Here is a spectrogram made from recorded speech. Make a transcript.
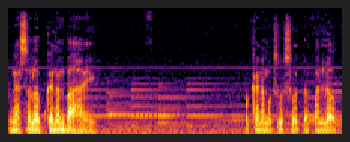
Pag nasa loob ka ng bahay, huwag ka na magsusuot ng panloob.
